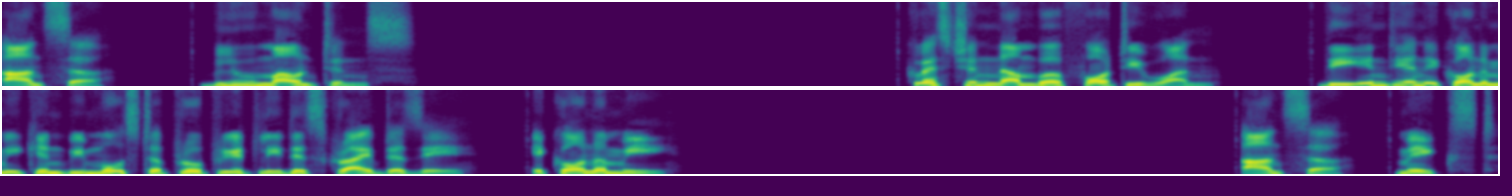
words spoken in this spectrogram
Answer. Blue Mountains. Question number 41. The Indian economy can be most appropriately described as a economy. Answer. Mixed.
